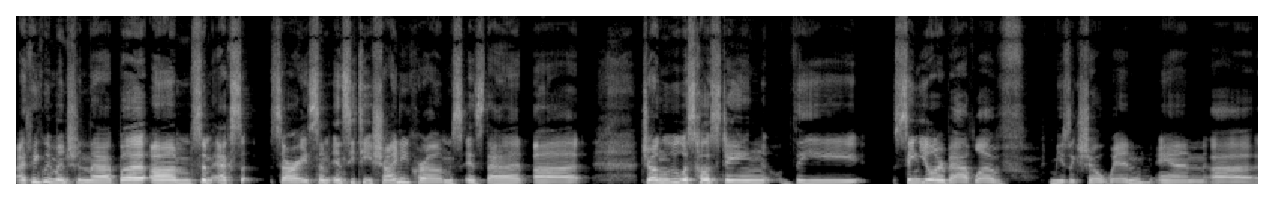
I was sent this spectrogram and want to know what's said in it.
I think we mentioned that, but um, some ex, sorry, some NCT SHINee Crumbs is that uh, Jungwoo was hosting the singular bad love music show win and uh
